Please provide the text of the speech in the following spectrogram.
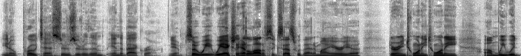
you know protesters that are in the background. Yeah. So we we actually had a lot of success with that in my area during 2020. Um, we would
